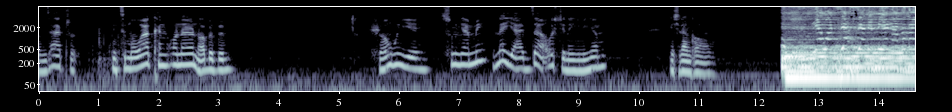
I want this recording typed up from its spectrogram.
onzatu ntimo wakan onara na obebem hwonhu ye sumnyame na yadza a ohye na nyiminyam nhyiran kon ye wa tiasia ne mie na mama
